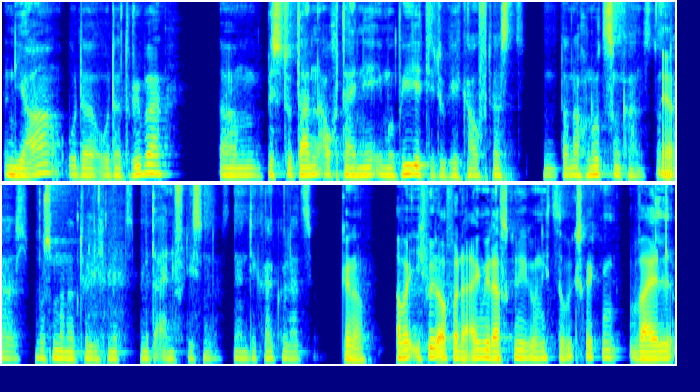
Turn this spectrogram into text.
ein Jahr oder, oder drüber ähm, bis du dann auch deine Immobilie, die du gekauft hast, dann auch nutzen kannst. Und ja. das muss man natürlich mit, mit einfließen lassen in die Kalkulation. Genau. Aber ich würde auch von der Eigenbedarfskündigung nicht zurückschrecken, weil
